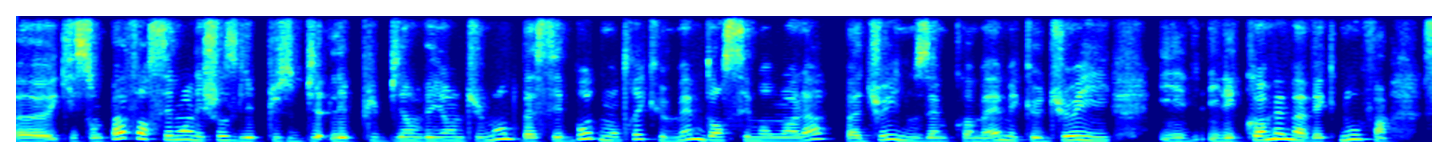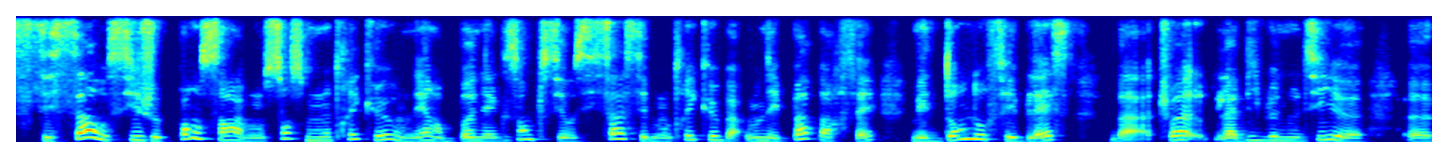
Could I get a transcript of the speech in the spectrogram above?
euh, qui sont pas forcément les choses les plus, les plus bienveillantes du monde. Bah, c'est beau de montrer que même dans ces moments-là, bah, Dieu, il nous aime quand même et que Dieu, il il, il est quand même avec nous. Enfin, c'est ça aussi, je pense, hein, à mon sens, montrer qu'on est un bon exemple. C'est aussi ça, c'est montrer que bah, on n'est pas parfait, mais dans nos faiblesses, bah, tu vois, la Bible nous dit euh, euh,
